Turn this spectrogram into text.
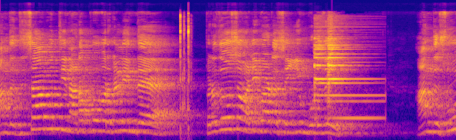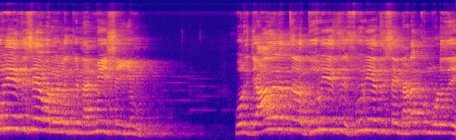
அந்த திசாபுத்தி நடப்பவர்கள் இந்த பிரதோஷ வழிபாடை செய்யும் பொழுது அந்த சூரிய திசை அவர்களுக்கு நன்மை செய்யும். ஒரு ஜாதகத்தில் சூரிய சூரிய திசை நடக்கும் பொழுது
